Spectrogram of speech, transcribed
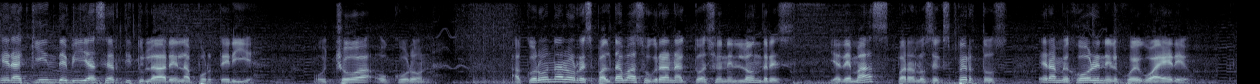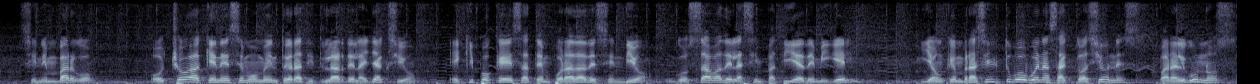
era quién debía ser titular en la portería, Ochoa o Corona. A Corona lo respaldaba su gran actuación en Londres y además, para los expertos, era mejor en el juego aéreo. Sin embargo, Ochoa, que en ese momento era titular del Ajaxio, equipo que esa temporada descendió, gozaba de la simpatía de Miguel y aunque en Brasil tuvo buenas actuaciones, para algunos,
